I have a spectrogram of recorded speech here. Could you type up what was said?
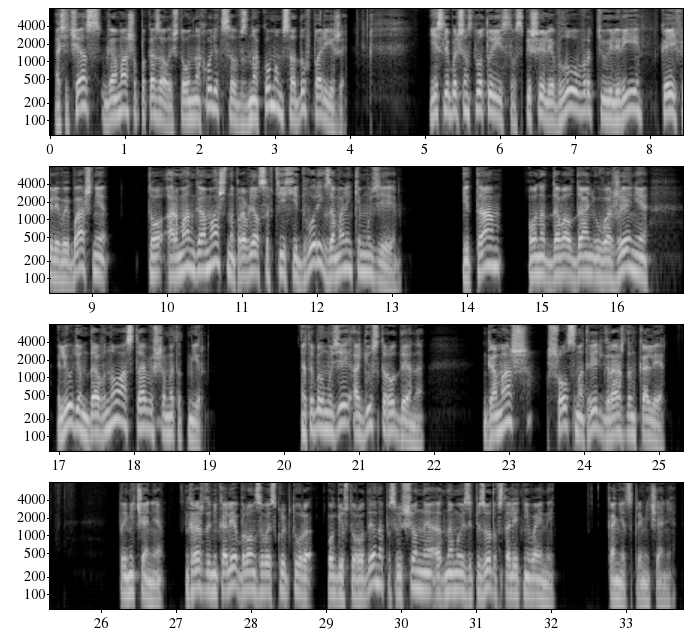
А сейчас Гамашу показалось, что он находится в знакомом саду в Париже. Если большинство туристов спешили в Лувр, Тюильри, к башне, то Арман Гамаш направлялся в тихий дворик за маленьким музеем. И там он отдавал дань уважения людям, давно оставившим этот мир. Это был музей Агюста Родена. Гамаш шел смотреть граждан Кале. Примечание. Граждане Кале — бронзовая скульптура Агюста Родена, посвященная одному из эпизодов Столетней войны. Конец примечания.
